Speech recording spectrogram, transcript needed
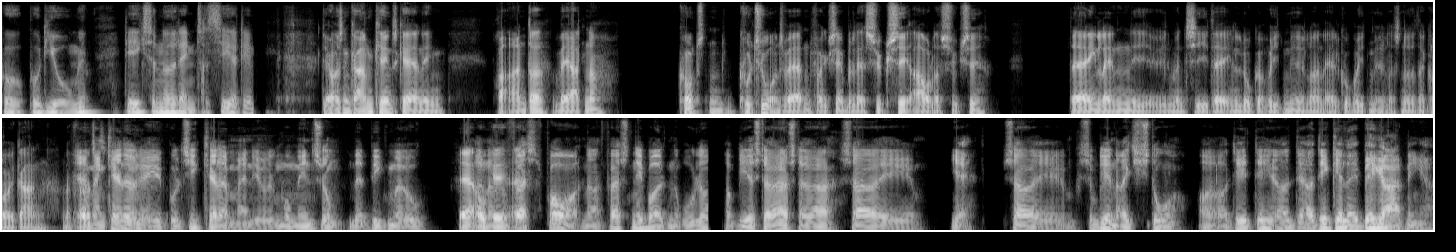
på, på de unge. Det er ikke sådan noget, der interesserer dem. Det er også en gammel kendskærning fra andre verdener. Kunsten, kulturens verden for eksempel, er succes avler succes. Der er en eller anden, vil man sige, der er en logaritme eller en algoritme eller sådan noget, der går i gang. Når ja, først... man kalder det, i politik kalder man det jo momentum, the big mo. Ja, okay, og når du ja. først får, når først snibbolden ruller og bliver større og større, så, øh, ja, så, øh, så bliver den rigtig stor. Og, og, det, det, og, det, og det gælder i begge retninger.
